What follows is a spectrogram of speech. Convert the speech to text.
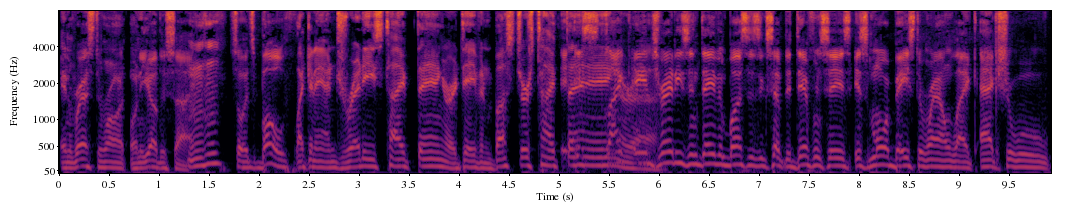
and restaurant on the other side. Mm-hmm. So it's both. Like an Andretti's type thing or a Dave and Buster's type thing? It's like or a- Andretti's and Dave and Buster's, except the difference is it's more based around like actual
